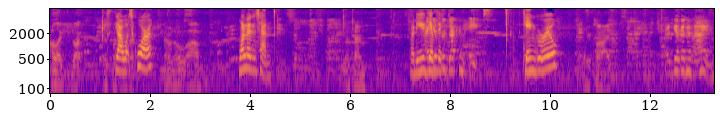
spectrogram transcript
I like the duck. This one. Yeah, what score? I don't know. Um, One out of ten. a 10. What do you give, give the, the duck an 8. kangaroo? Only 5. I give it a 9.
